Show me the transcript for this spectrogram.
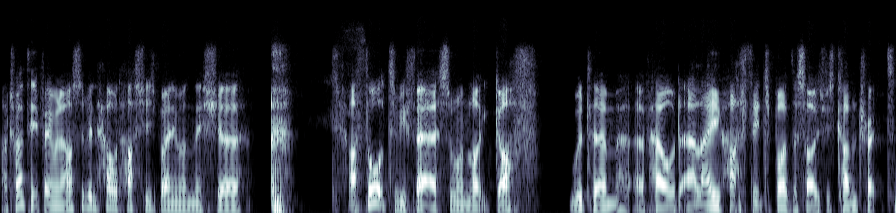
I'm trying to think if anyone else has been held hostage by anyone this year. I thought, to be fair, someone like Goff would um, have held LA hostage by the size of his contract,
